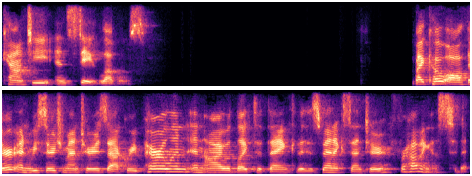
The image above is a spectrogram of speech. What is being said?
county, and state levels. My co-author and research mentor, Zachary Parolin, and I would like to thank the Hispanic Center for having us today.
